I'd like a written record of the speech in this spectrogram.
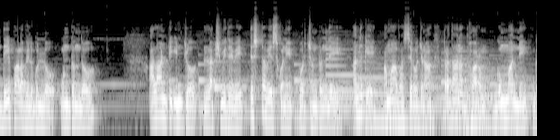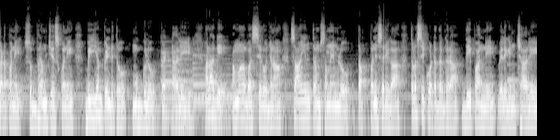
దీపాల వెలుగుల్లో ఉంటుందో అలాంటి ఇంట్లో లక్ష్మీదేవి తిష్ట వేసుకొని కూర్చుంటుంది. అందుకే అమావాస్య రోజున ప్రధాన ద్వారం గుమ్మాన్ని గడపని శుభ్రం చేసుకొని బియ్యం పిండితో ముగ్గులు పెట్టాలి. అలాగే అమావాస్య రోజున సాయంత్రం సమయంలో తప్పనిసరిగా తులసి కోట దగ్గర దీపాన్ని వెలిగించాలి.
